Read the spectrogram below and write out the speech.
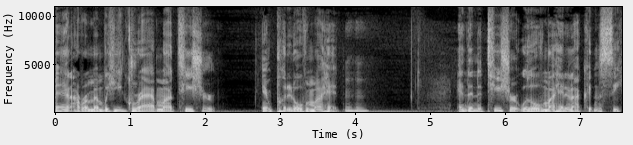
and I remember he grabbed my T-shirt and put it over my head, mm-hmm. and then the T-shirt was over my head and I couldn't see.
